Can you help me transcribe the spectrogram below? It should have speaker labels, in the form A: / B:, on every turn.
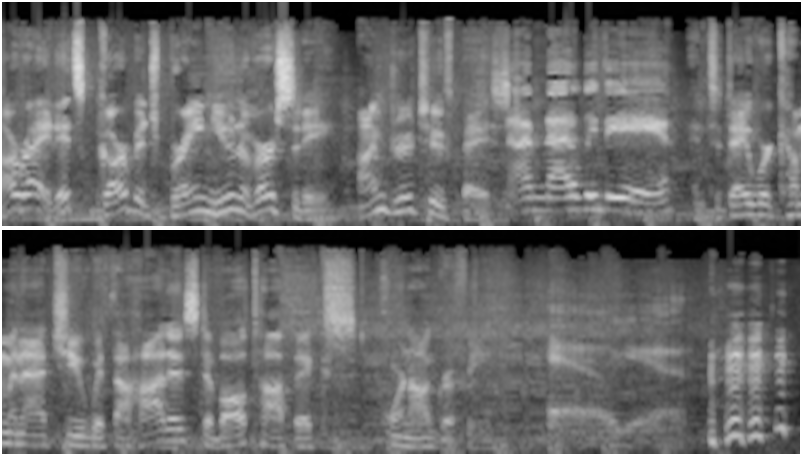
A: All right, it's Garbage Brain University. I'm Drew Toothpaste,
B: I'm Natalie D.
A: and today we're coming at you with the hottest of all topics pornography.
B: Hell yeah.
